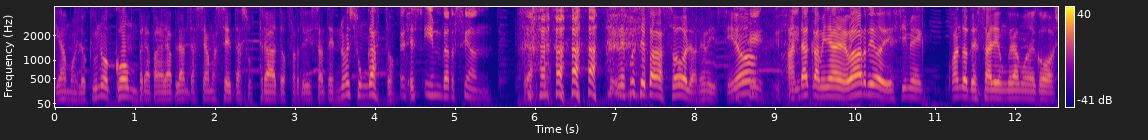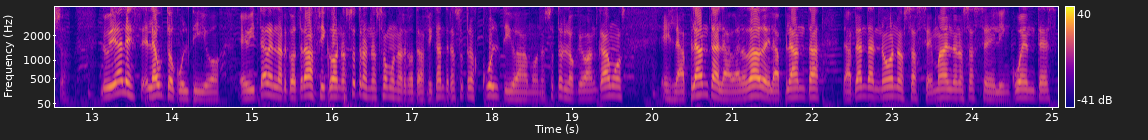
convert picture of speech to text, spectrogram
digamos, lo que uno compra para la planta, sea maceta, sustrato, fertilizantes, no es un gasto. Es, Es, inversión. gracias. Después se paga solo, Nelly. Si no, sí, sí. anda a caminar el barrio y decime cuánto te sale un gramo de collo. Lo ideal es el autocultivo, evitar el narcotráfico. Nosotros no somos narcotraficantes, nosotros cultivamos. Nosotros lo que bancamos es la planta, la verdad de la planta. La planta no nos hace mal, no nos hace delincuentes.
